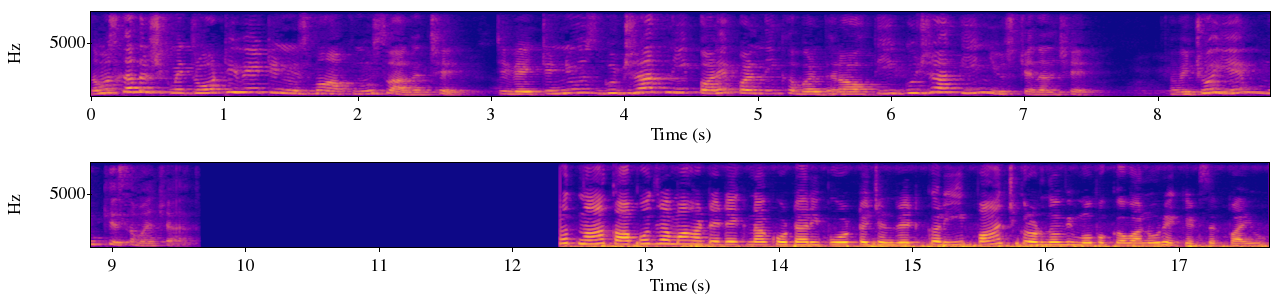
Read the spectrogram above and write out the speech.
નમસ્કાર દર્શક મિત્રો ટીવી ન્યૂઝમાં આપનું સ્વાગત છે. ટીવી એટીન ન્યૂઝ ગુજરાતની પળે પળની ખબર ધરાવતી ગુજરાતી ન્યૂઝ ચેનલ છે. હવે જોઈએ મુખ્ય સમાચાર. સુરતના કાપોદ્રામાં હાર્ટ એટેકના ખોટા રિપોર્ટ જનરેટ કરી પાંચ કરોડનો વીમો પકવવાનું રેકેટ ઝડપાયું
